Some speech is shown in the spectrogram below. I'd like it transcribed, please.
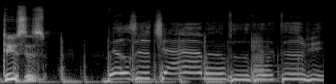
Deuces. Bells are chiming for victory.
